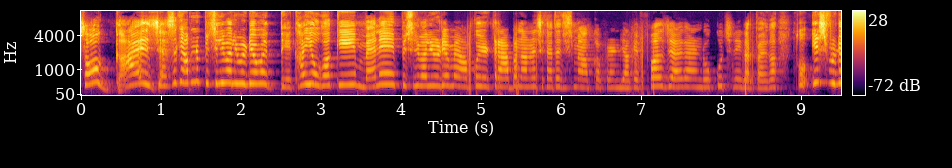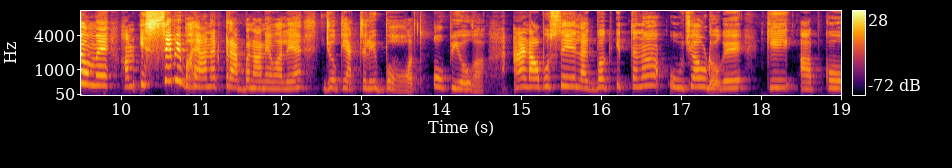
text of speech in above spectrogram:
सो so गाइस जैसे कि आपने पिछली वाली वीडियो में देखा ही होगा कि मैंने पिछली वाली वीडियो में आपको ये ट्रैप बनाना सिखाया था, जिसमें आपका फ्रेंड जाके फंस जाएगा एंड वो कुछ नहीं कर पाएगा। तो इस वीडियो में हम इससे भी भयानक ट्रैप बनाने वाले हैं, जो कि एक्चुअली बहुत ओपी होगा। एंड आप उससे लगभग इतना ऊँचा उड़ोगे कि आपको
